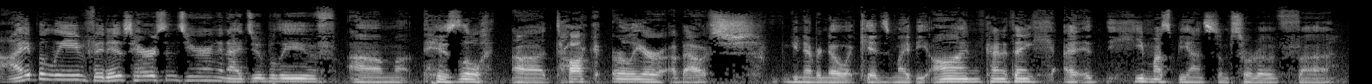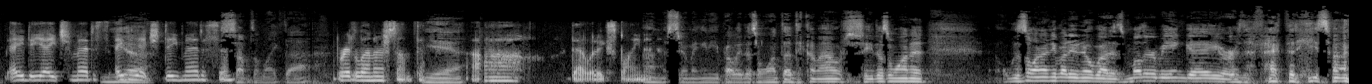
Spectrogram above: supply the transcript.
I believe it is Harrison's urine, and I do believe um, his little uh, talk earlier about you never know what kids might be on, kind of thing. I, it, he must be on some sort of uh, ADH medicine, Yeah. ADHD medicine, something like that. Ritalin or something. Yeah, Ah, that would explain it. I'm assuming, and he probably doesn't want that to come out. He doesn't want to. Doesn't want anybody to know about his mother being gay or the fact that he's on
